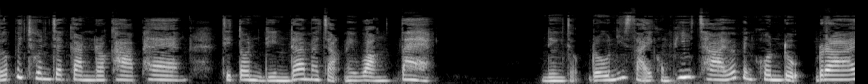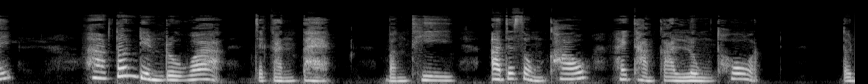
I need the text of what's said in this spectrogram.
อไปชนจากกันราคาแพง ที่ต้นดินได้มาจากในวังแตก เนื่องจากรู้นิสัยของพี่ชายว่าเป็นคนดุร้าย หากต้นดินรู้ว่า จะกันแตก บางทีอาจจะส่งเขาให้ทางการลงโทษ ต้น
